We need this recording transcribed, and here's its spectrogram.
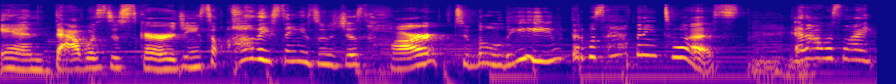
And that was discouraging. So all these things was just hard to believe that was happening to us. Mm-hmm. And I was like,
